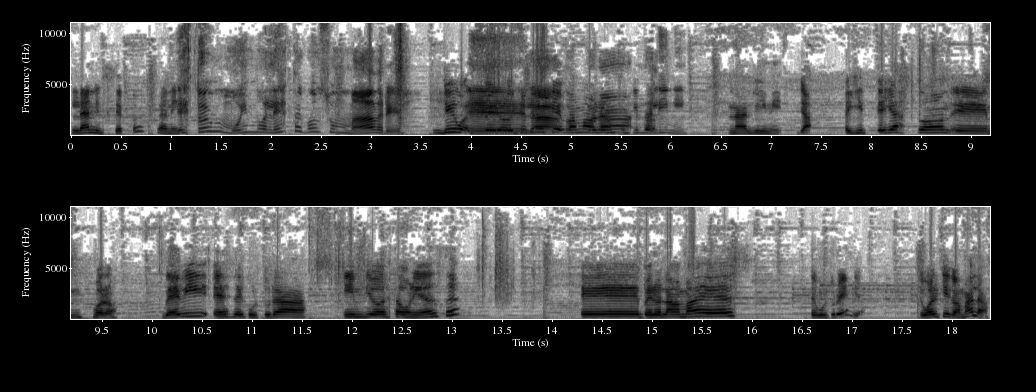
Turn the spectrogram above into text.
Lanil, ¿cierto? Lanil. Estoy muy molesta con su madre. Yo igual, Eh, pero yo la creo que vamos a hablar un poquito. Nalini. Nalini, ya. Aquí ellas son, eh, bueno, Debbie es de cultura indio-estadounidense, eh, pero la mamá es de cultura india, igual que Kamala.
